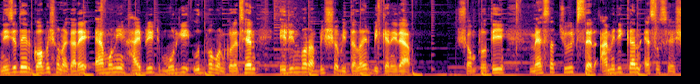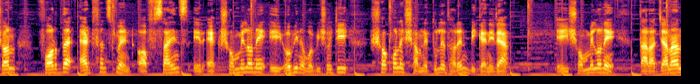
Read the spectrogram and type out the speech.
নিজেদের গবেষণাগারে এমনই হাইব্রিড মুরগি উদ্ভাবন করেছেন এডিনবরা বিশ্ববিদ্যালয়ের বিজ্ঞানীরা। সম্প্রতি ম্যাসাচুইটসের American Association for the Advancement of Science এর এক সম্মেলনে এই অভিনব বিষয়টি সকলের সামনে তুলে ধরেন বিজ্ঞানীরা। এই সম্মেলনে তারা জানান,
